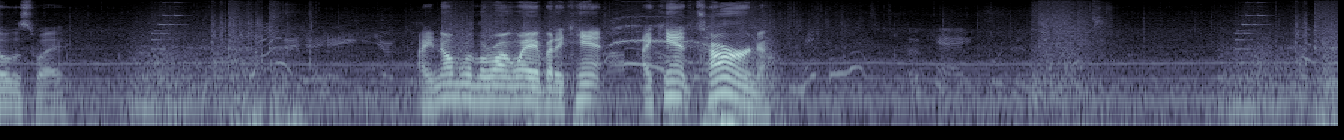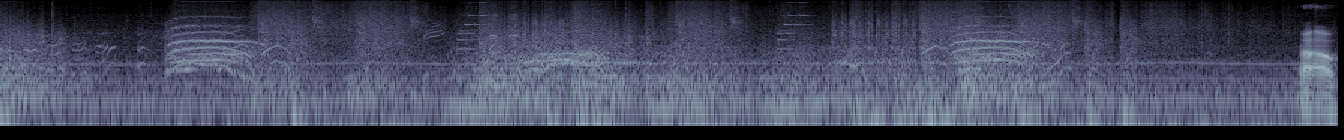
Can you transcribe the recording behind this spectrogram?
Go this way. I know I'm going the wrong way, but I can't, I can't turn. Uh-oh.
